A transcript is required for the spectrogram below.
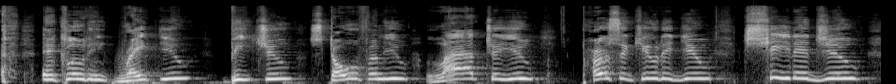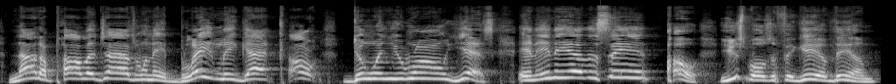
including raped you, beat you, stole from you, lied to you, persecuted you, cheated you, not apologize when they blatantly got caught doing you wrong. Yes. And any other sin, oh, you supposed to forgive them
